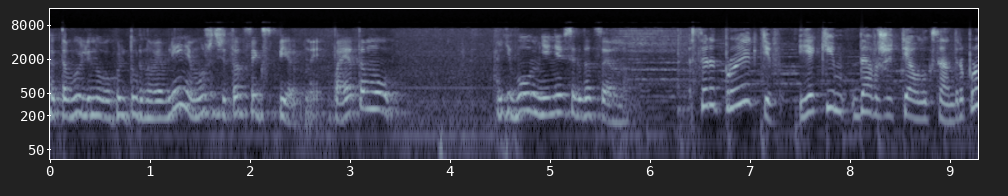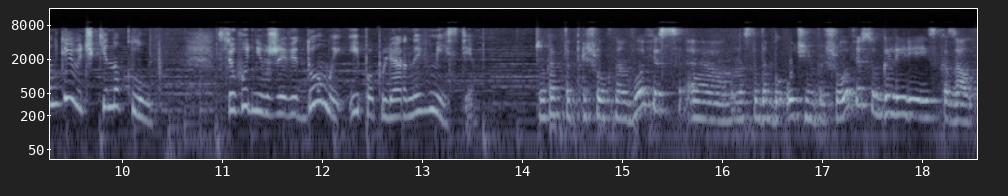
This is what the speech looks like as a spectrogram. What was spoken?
того или иного культурного явления может считаться экспертной. Поэтому его мнение всегда ценно. Серед проєктів, яким дав життя Олександр Пронкевич, кіноклуб. Сьогодні вже відомий і популярний в місті. Он как-то пришел к нам в офис, э, у нас тогда был очень большой офис у галереи, и сказал,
